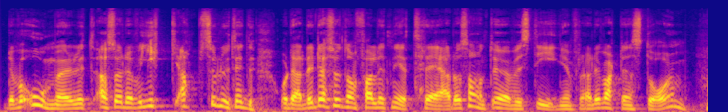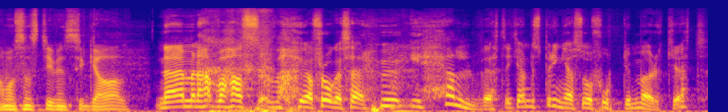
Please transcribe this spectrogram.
Det var omöjligt, alltså det gick absolut inte. Och det hade dessutom fallit ner träd och sånt över stigen för det hade varit en storm. Han var som Steven Seagal. Nej men han, han, jag frågade så här, hur i helvete kan du springa så fort i mörkret?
